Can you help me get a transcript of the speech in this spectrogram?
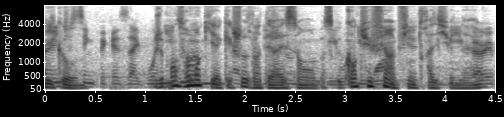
Nico, je pense vraiment qu'il y a quelque chose d'intéressant parce que quand tu fais un film traditionnel,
